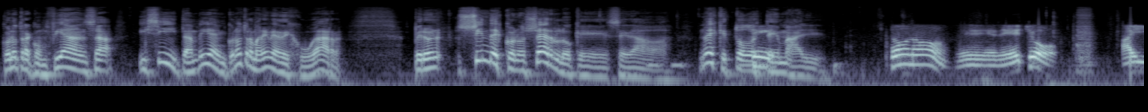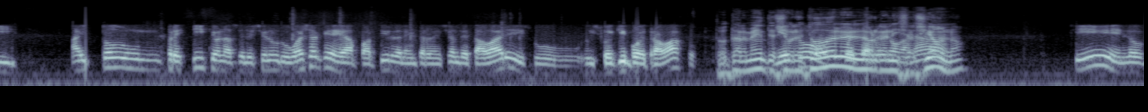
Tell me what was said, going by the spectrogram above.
con otra confianza y sí, también con otra manera de jugar. Pero sin desconocer lo que se daba. No es que todo Sí. esté mal. No, no. eh, de hecho, hay hay todo un prestigio en la selección uruguaya que a partir de la intervención de Tavares y su y su equipo de trabajo. Totalmente, Y sobre todo en la organización, ganado. ¿no? Sí, en lo-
